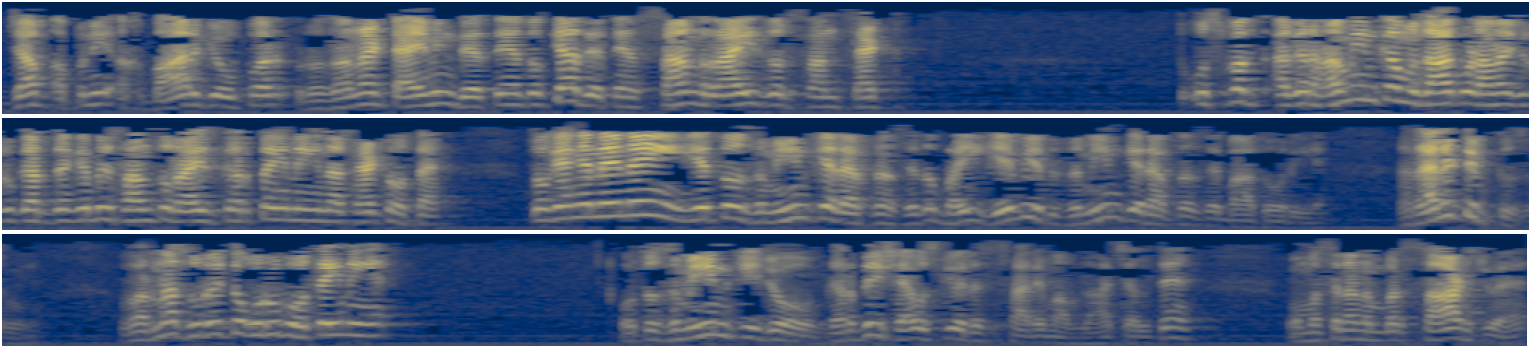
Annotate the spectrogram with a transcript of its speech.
جب اپنی اخبار کے اوپر روزانہ ٹائمنگ دیتے ہیں تو کیا دیتے ہیں؟ سن رائز اور سن سیٹ تو اس وقت اگر ہم ان کا مذاق اڑانا شروع کرتے ہیں کہ بھائی سن تو رائز کرتا ہی نہیں، نہ سیٹ ہوتا ہے۔ تو کہیں گے، نہیں نہیں، یہ تو زمین کے ریفرنس ہے۔ تو بھائی، یہ بھی زمین کے ریفرنس سے بات ہو رہی ہے۔ ریلیٹو ٹو زمین۔ ورنہ سورج تو غروب ہوتا ہی نہیں ہے۔ وہ تو زمین کی جو گردش ہے، اس کی وجہ سے سارے معاملات چلتے ہیں۔ وہ مسئلہ نمبر ساٹھ جو ہے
